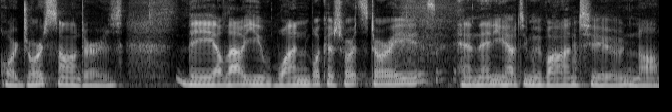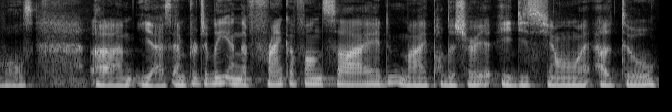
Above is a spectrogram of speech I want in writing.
or George Saunders, they allow you one book of short stories and then you have to move on to novels. Um, yes, and particularly in the francophone side, my publisher, Edition Alto,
